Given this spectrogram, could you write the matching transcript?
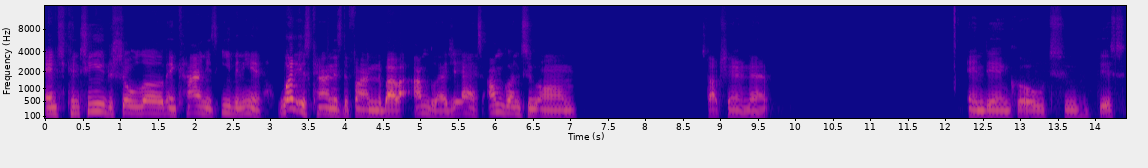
and she continued to show love and kindness even in what is kindness defined in the Bible? I'm glad you asked. I'm going to um stop sharing that and then go to this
